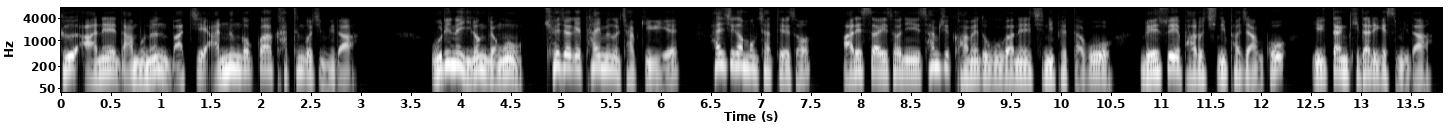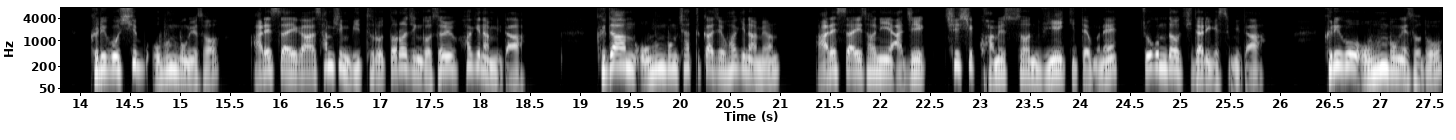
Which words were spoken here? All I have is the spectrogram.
그 안에 나무는 맞지 않는 것과 같은 것입니다. 우리는 이런 경우 최적의 타이밍을 잡기 위해 1시간봉 차트에서 RSI선이 30 과매도 구간에 진입했다고 매수에 바로 진입하지 않고 일단 기다리겠습니다. 그리고 15분봉에서 RSI가 30 밑으로 떨어진 것을 확인합니다. 그 다음 5분봉 차트까지 확인하면 RSI 선이 아직 70 과매수선 위에 있기 때문에 조금 더 기다리겠습니다. 그리고 5분봉에서도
